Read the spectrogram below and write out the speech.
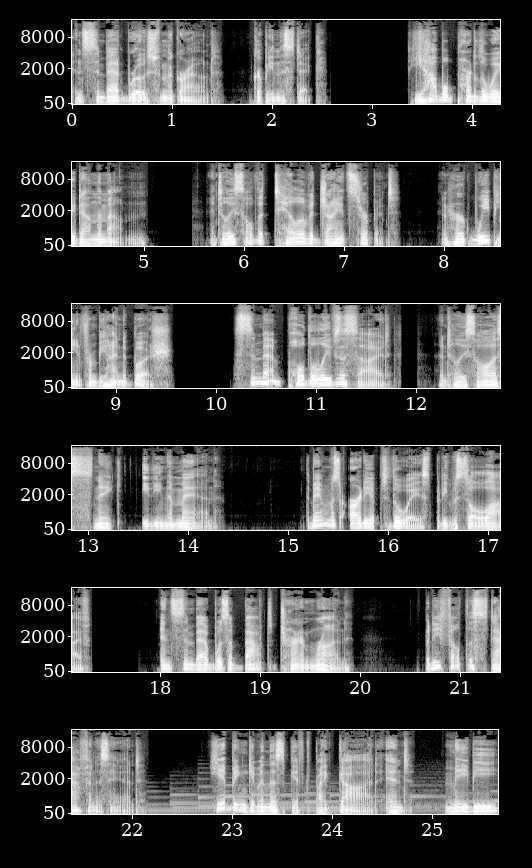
and Sinbad rose from the ground, gripping the stick. He hobbled part of the way down the mountain until he saw the tail of a giant serpent and heard weeping from behind a bush. Sinbad pulled the leaves aside until he saw a snake eating a man. The man was already up to the waist, but he was still alive, and Sinbad was about to turn and run, but he felt the staff in his hand. He had been given this gift by God, and maybe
